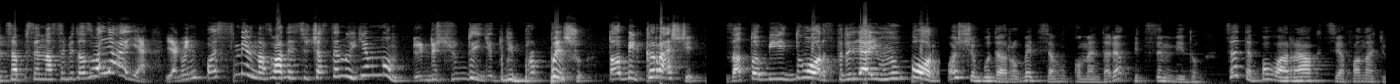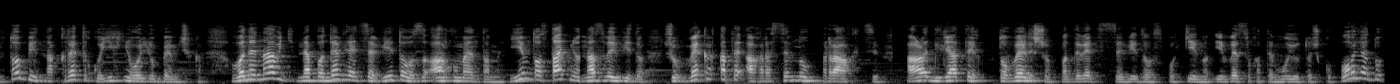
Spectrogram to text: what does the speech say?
ця псина собі дозволяє? Як він посмів назвати цю частину гімном? Іди сюди, я тобі пропишу. Тобі краще. За тобі й двор стріляю в упор. Ось що буде робитися в коментарях під цим відео. Це типова реакція фанатів Тобі на критику їхнього любимчика. Вони навіть не подивляться відео з аргументами. Їм достатньо назви відео, щоб викликати агресивну реакцію. Але для тих, хто вирішив подивитися це відео спокійно і вислухати мою точку погляду,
